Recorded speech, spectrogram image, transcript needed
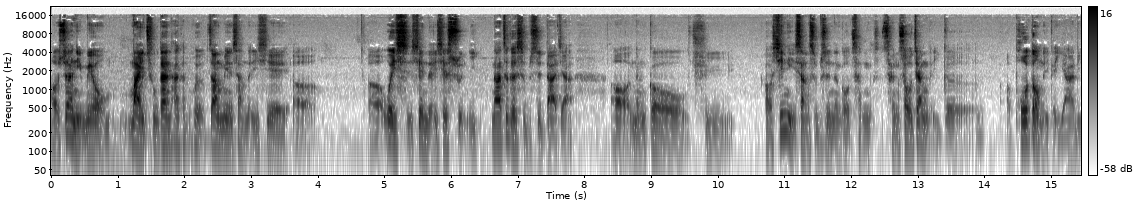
哦，虽然你没有卖出，但它可能会有账面上的一些呃呃未实现的一些损益。那这个是不是大家哦能够去哦心理上是不是能够承承受这样的一个波动的一个压力？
